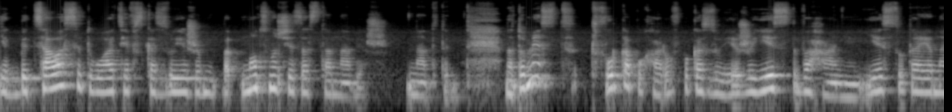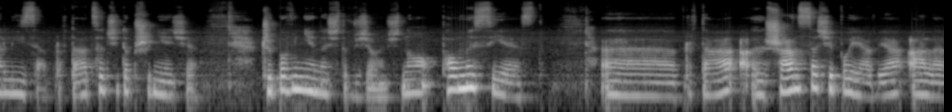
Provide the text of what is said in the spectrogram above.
jakby cała sytuacja wskazuje, że mocno się zastanawiasz nad tym. Natomiast czw- czwórka pucharów pokazuje, że jest wahanie, jest tutaj analiza, prawda? Co ci to przyniesie? Czy powinieneś to wziąć? No, pomysł jest, e, prawda? E, Szansa się pojawia, ale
